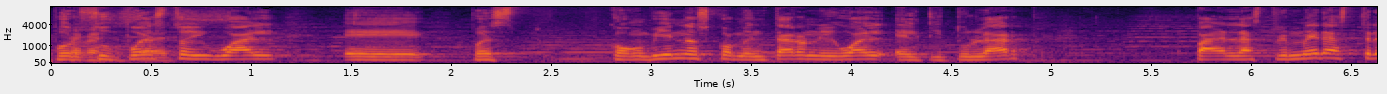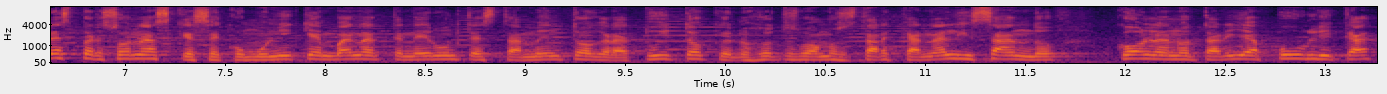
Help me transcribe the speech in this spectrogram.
Por supuesto, igual, eh, pues como bien nos comentaron, igual el titular, para las primeras tres personas que se comuniquen van a tener un testamento gratuito que nosotros vamos a estar canalizando con la Notaría Pública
